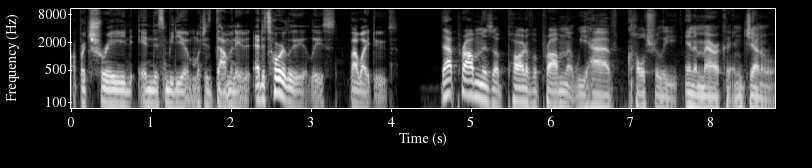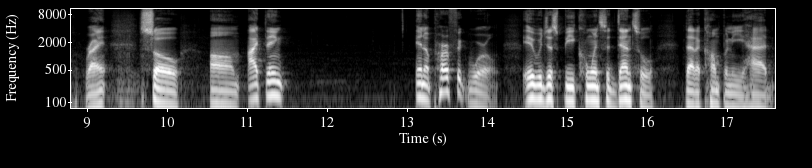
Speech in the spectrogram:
are portrayed in this medium, which is dominated, editorially at least, by white dudes. that problem is a part of a problem that we have culturally in America in general, right? So um, I think in a perfect world, it would just be coincidental that a company had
